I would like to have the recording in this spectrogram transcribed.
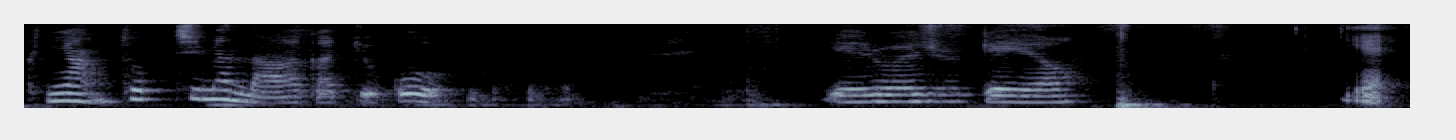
그냥 톡 치면 나와가지고 얘로 해줄게요. 예.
